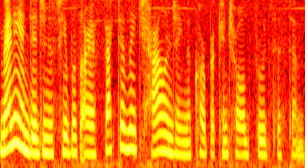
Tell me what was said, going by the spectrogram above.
Many Indigenous peoples are effectively challenging the corporate controlled food system,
